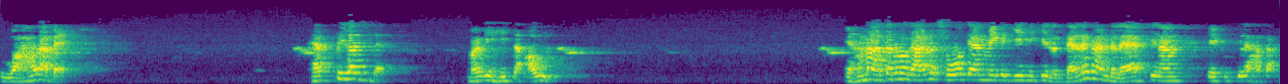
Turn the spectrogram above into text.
වහලා බෑ. හැප්පිලත් බෑ. මගේ හිත අවුල්. එහෙම අතරම ගන්න ශ්‍රෝතයන් මේක කියන්නේ කියලා දැනගන්න ලෑස්ති නම් ඒක කියලා හදන්න.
